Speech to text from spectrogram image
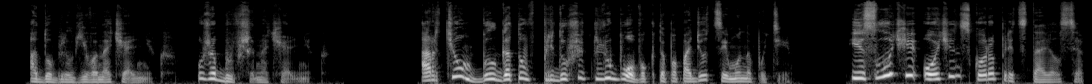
— одобрил его начальник, уже бывший начальник. Артем был готов придушить любого, кто попадется ему на пути. И случай очень скоро представился.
